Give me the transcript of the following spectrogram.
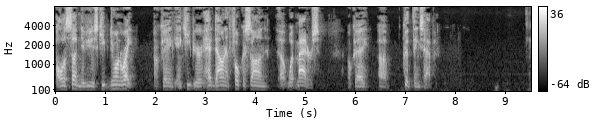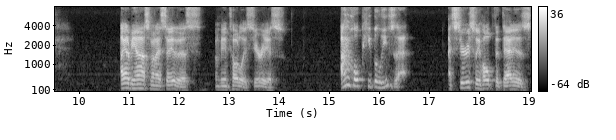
all of a sudden, if you just keep doing right, okay, and keep your head down and focus on uh, what matters, okay, uh, good things happen. I got to be honest when I say this, I'm being totally serious. I hope he believes that. I seriously hope that that is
